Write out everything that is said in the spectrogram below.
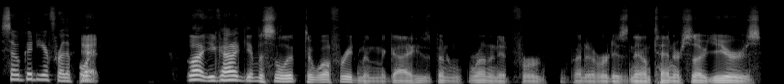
So, good year for the port. Yeah. Well, you got to give a salute to Will Friedman, the guy who's been running it for whatever it is now, 10 or so years.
